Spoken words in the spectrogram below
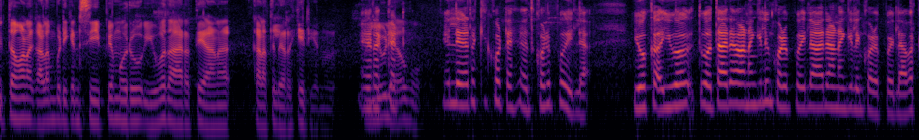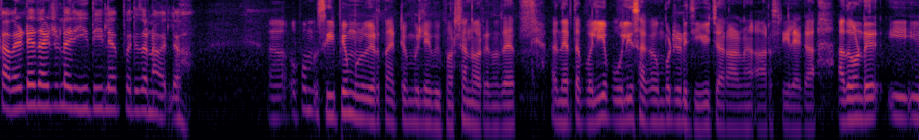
ഇത്തവണ കളം പിടിക്കാൻ സി പി എം ഒരു യുവതാരത്തെയാണ് കളത്തിൽ ഇറക്കിയിരിക്കുന്നത്. ഇല്ല ഇറക്കിക്കോട്ടെ. അത് കുഴപ്പമില്ല. യുവ യുവ യുവതാരമാണെങ്കിലും കുഴപ്പമില്ല. ആരാണെങ്കിലും കുഴപ്പമില്ല. അവർക്ക് അവരുടേതായിട്ടുള്ള രീതിയിൽ പൊരുതണമല്ലോ. ഒപ്പം സി പി എം ഉയർത്തുന്ന ഏറ്റവും വലിയ വിമർശനം എന്ന് പറയുന്നത് നേരത്തെ വലിയ പോലീസ് അകമ്പടിയോട് ജീവിച്ചവരാണ് ആർ ശ്രീലേഖ. അതുകൊണ്ട് ഈ ഈ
